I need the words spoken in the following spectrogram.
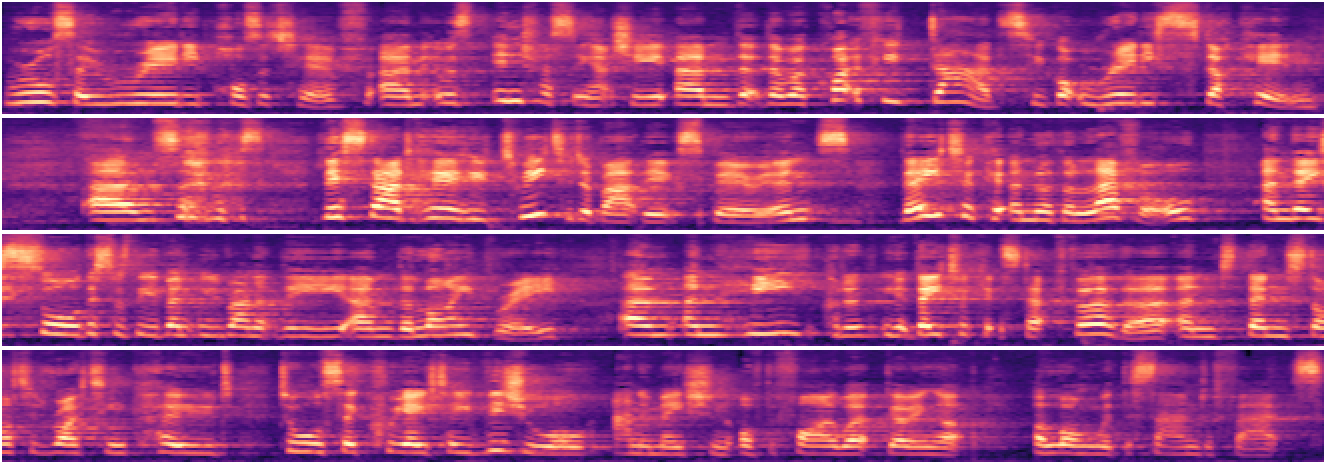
were also really positive. Um, it was interesting actually um, that there were quite a few dads who got really stuck in. Um, so this, this dad here who tweeted about the experience, they took it another level and they saw, this was the event we ran at the, um, the library, um, and he could have, you know, they took it a step further and then started writing code to also create a visual animation of the firework going up along with the sound effects.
